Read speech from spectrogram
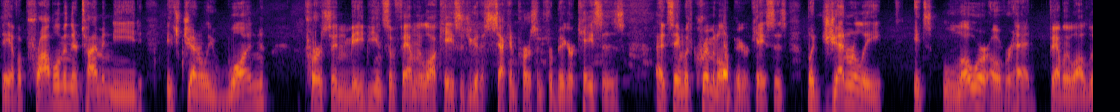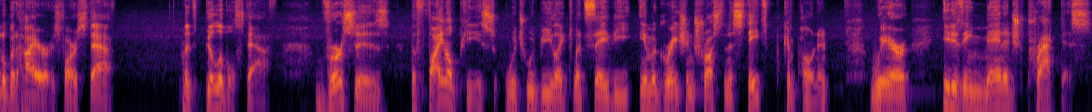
they have a problem in their time of need. It's generally one person, maybe in some family law cases, you get a second person for bigger cases, and same with criminal and bigger cases. But generally, it's lower overhead, family law a little bit higher as far as staff, but it's billable staff versus the final piece, which would be like, let's say, the immigration trust and estates component, where it is a managed practice.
